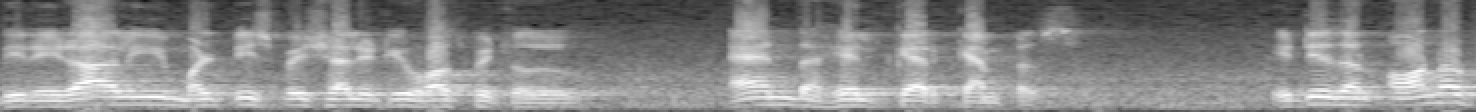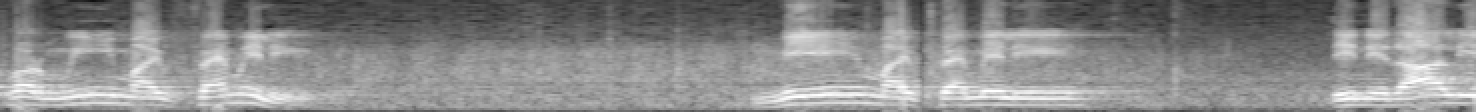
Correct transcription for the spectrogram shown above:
the Nirali Multi-Speciality Hospital and the healthcare campus. It is an honor for me, my family, me, my family, the Nirali,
